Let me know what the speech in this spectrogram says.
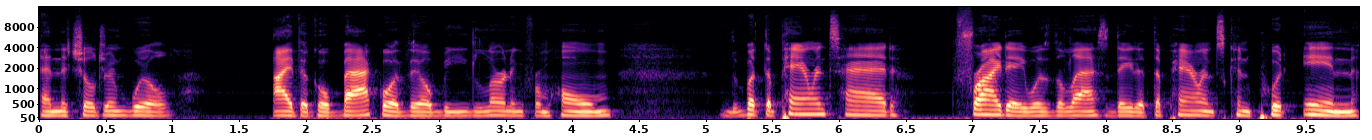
and the children will either go back or they'll be learning from home. But the parents had Friday was the last day that the parents can put in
